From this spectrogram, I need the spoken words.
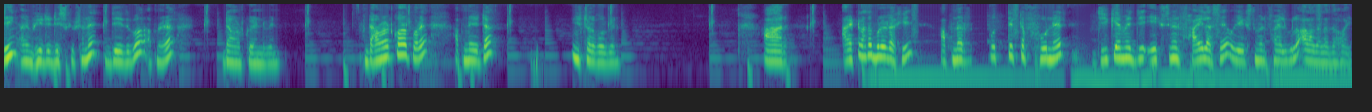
লিঙ্ক আমি ভিডিও ডিসক্রিপশনে দিয়ে দেবো, আপনারা ডাউনলোড করে নেবেন। ডাউনলোড করার পরে আপনি এটা ইনস্টল করবেন। আর আরেকটা কথা বলে রাখি, আপনার প্রত্যেকটা ফোনের জি ক্যামের যে এক্সএমএল ফাইল আছে, ওই এক্সএমএল ফাইলগুলো আলাদা আলাদা হয়।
